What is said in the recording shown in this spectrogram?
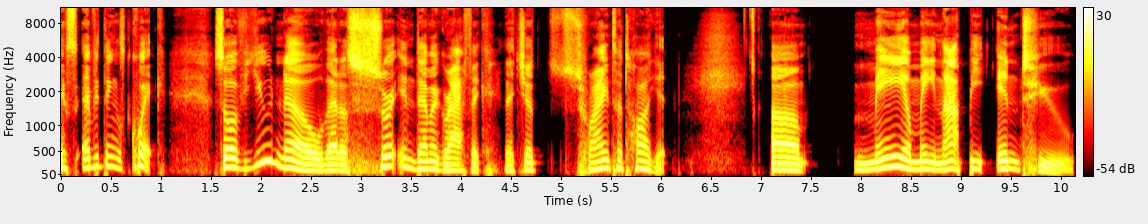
It's everything is quick. So if you know that a certain demographic that you're trying to target um, may or may not be into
